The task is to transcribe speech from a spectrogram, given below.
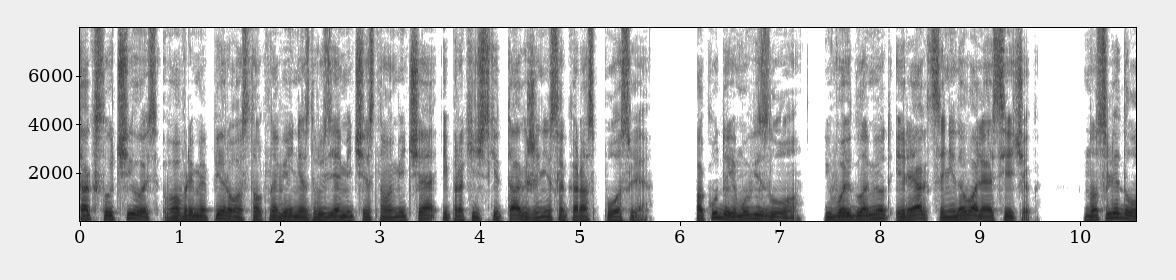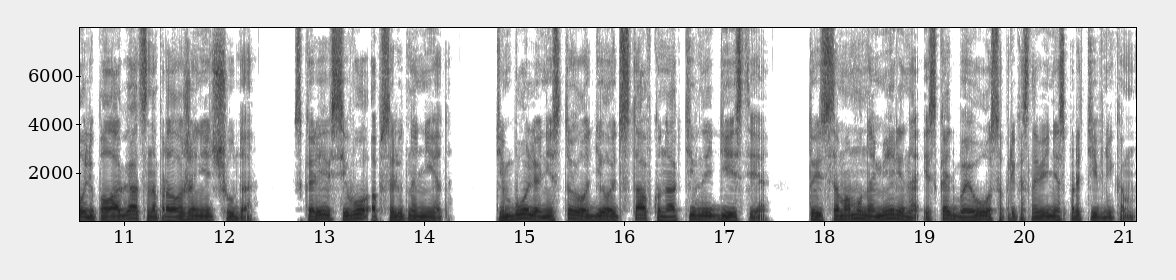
Так случилось во время первого столкновения с друзьями Честного Меча и практически так же несколько раз после. Покуда ему везло, его игломет и реакция не давали осечек. Но следовало ли полагаться на продолжение чуда? Скорее всего, абсолютно нет. Тем более не стоило делать ставку на активные действия, то есть самому намеренно искать боевого соприкосновения с противником.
